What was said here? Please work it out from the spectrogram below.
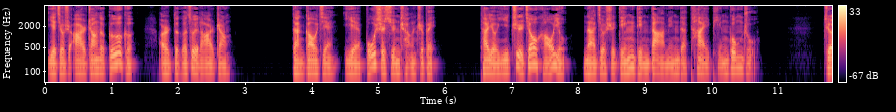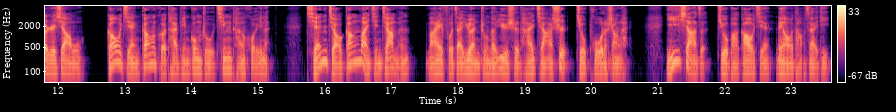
也就是二张的哥哥，而得罪了二张。但高简也不是寻常之辈，他有一至交好友，那就是鼎鼎大名的太平公主。这日下午。高简刚和太平公主清谈回来，前脚刚迈进家门，埋伏在院中的御史台贾氏就扑了上来，一下子就把高简撂倒在地，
